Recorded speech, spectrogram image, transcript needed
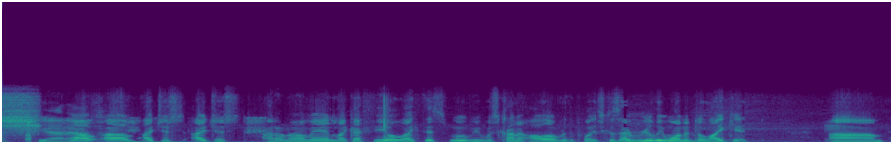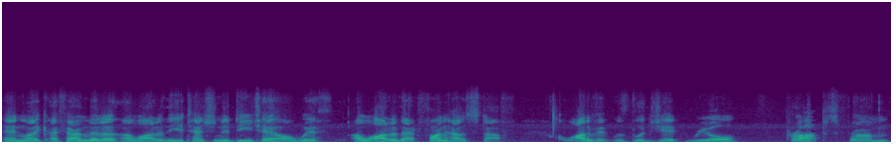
Shut no, up. um, I just, I just, I don't know, man. Like, I feel like this movie was kind of all over the place because I really wanted to like it, um, and like I found that a, a lot of the attention to detail with a lot of that Funhouse stuff, a lot of it was legit, real props from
